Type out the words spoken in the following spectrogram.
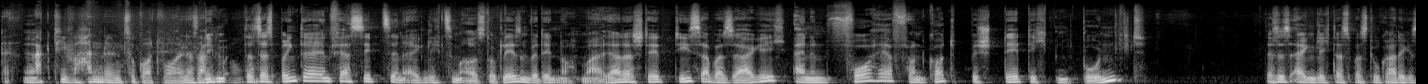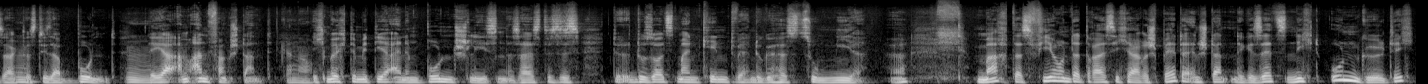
das Ja. aktive Handeln zu Gott wollen. Sagt, Ich, das, das bringt er in Vers 17 eigentlich zum Ausdruck. Lesen wir den nochmal. Ja, da steht, dies aber sage ich, einen vorher von Gott bestätigten Bund. Das ist eigentlich das, was du gerade gesagt hast, dieser Bund, der ja am Anfang stand. Genau. Ich möchte mit dir einen Bund schließen. Das heißt, es ist, du, du sollst mein Kind werden, du gehörst zu mir. Ja? Macht das 430 Jahre später entstandene Gesetz nicht ungültig,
